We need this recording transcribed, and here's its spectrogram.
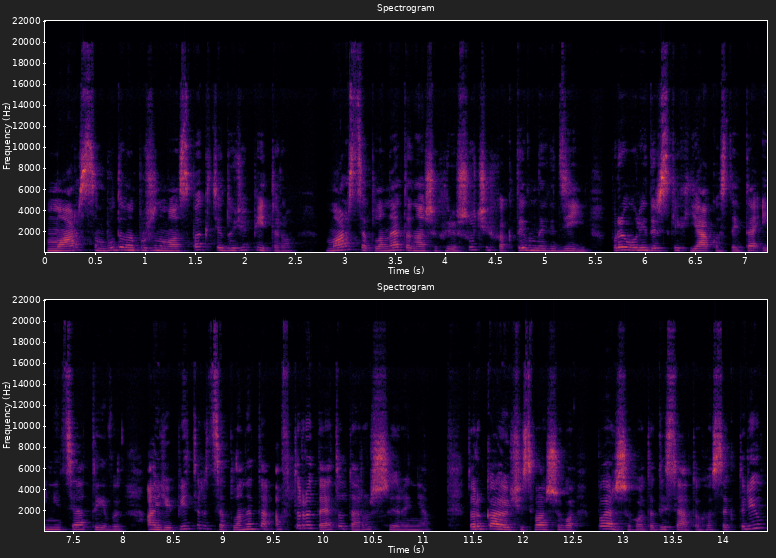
Марс буде в напруженому аспекті до Юпітеру. Марс це планета наших рішучих активних дій, прояву лідерських якостей та ініціативи, а Юпітер це планета авторитету та розширення. Торкаючись вашого першого та десятого секторів,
